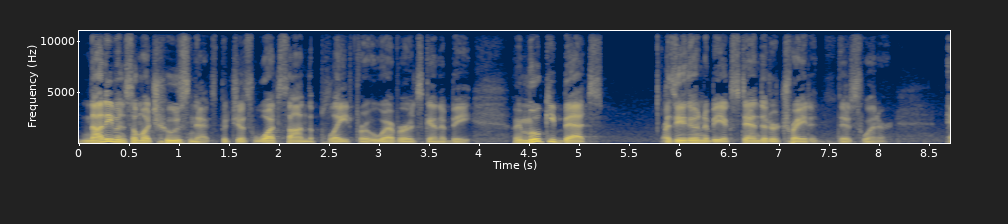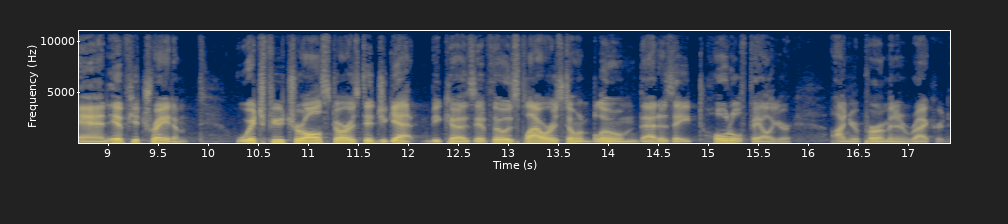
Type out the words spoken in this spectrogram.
Not even so much who's next, but just what's on the plate for whoever it's going to be. I mean, Mookie Betts is either going to be extended or traded this winter. And if you trade him, which future All Stars did you get? Because if those flowers don't bloom, that is a total failure on your permanent record.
